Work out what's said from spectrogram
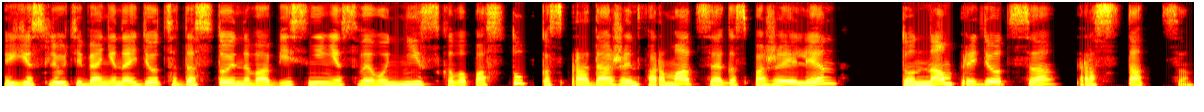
если у тебя не найдется достойного объяснения своего низкого поступка с продажей информации о госпоже Элен, то нам придется расстаться.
